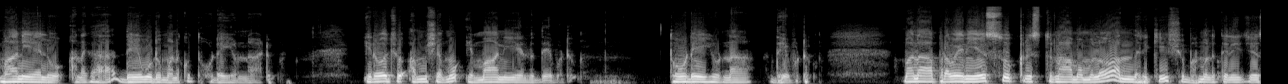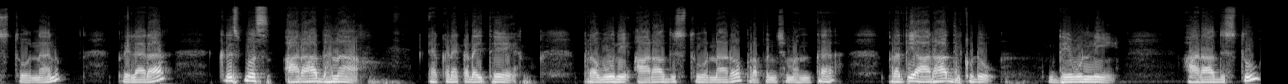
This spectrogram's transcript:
ఇమానియేలు అనగా దేవుడు మనకు తోడై ఉన్నాడు. ఈరోజు అంశము ఇమానియేలు దేవుడు. తోడై ఉన్న దేవుడు. మన ప్రవీణ యేసు క్రీస్తు నామములో అందరికీ శుభములు తెలియజేస్తూ ఉన్నాను. ప్రిలారా క్రిస్మస్ ఆరాధన ఎక్కడెక్కడైతే ప్రభువుని ఆరాధిస్తూ ఉన్నారో ప్రపంచమంతా ప్రతి ఆరాధికుడు దేవుణ్ణి ఆరాధిస్తూ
